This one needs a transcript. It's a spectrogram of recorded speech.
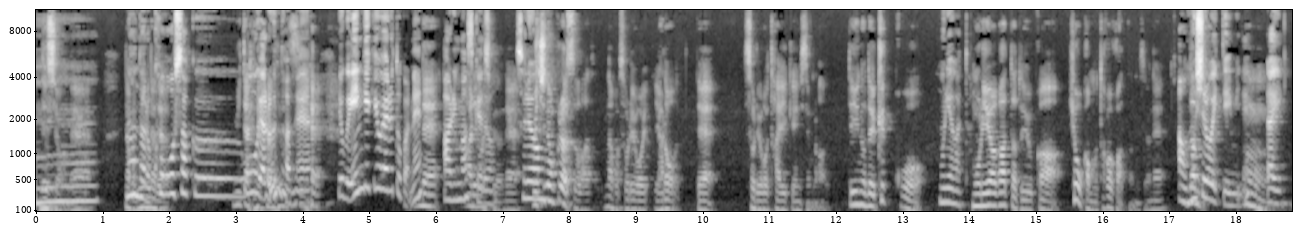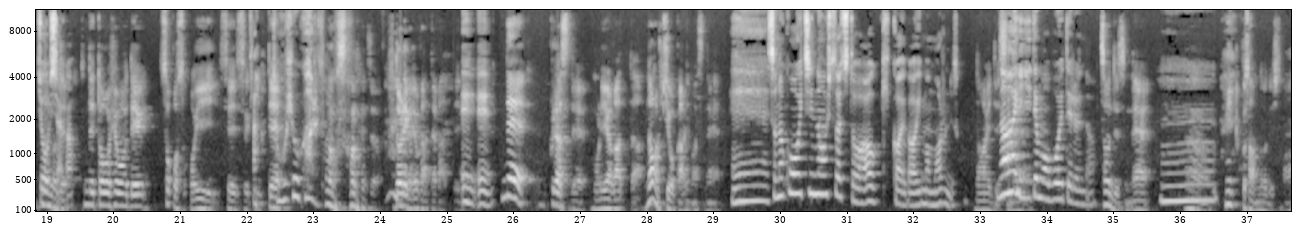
ですよねなんだろう、工作をやるんだね。よく演劇をやるとかね。ねありますけど。ありますけどね。それうちのクラスは、なんかそれをやろうって、それを体験してもらうっていうので、結構盛り上がった。盛り上がったというか、評価も高かったんですよね。あ、面白いっていう意味で、うん来場者が。で。で、投票でそこそこいい成績あ、で、投票があるの？うん、そうなんですよ。どれが良かったかっていう。ええ、えで、クラスで盛り上がったのが記憶ありますね。え。ええ、その高一の人たちと会う機会が今もあるんですか？ないですね。ない、でも覚えてるんだ。そうですね。うー。うんん。みきこさんどうでした？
